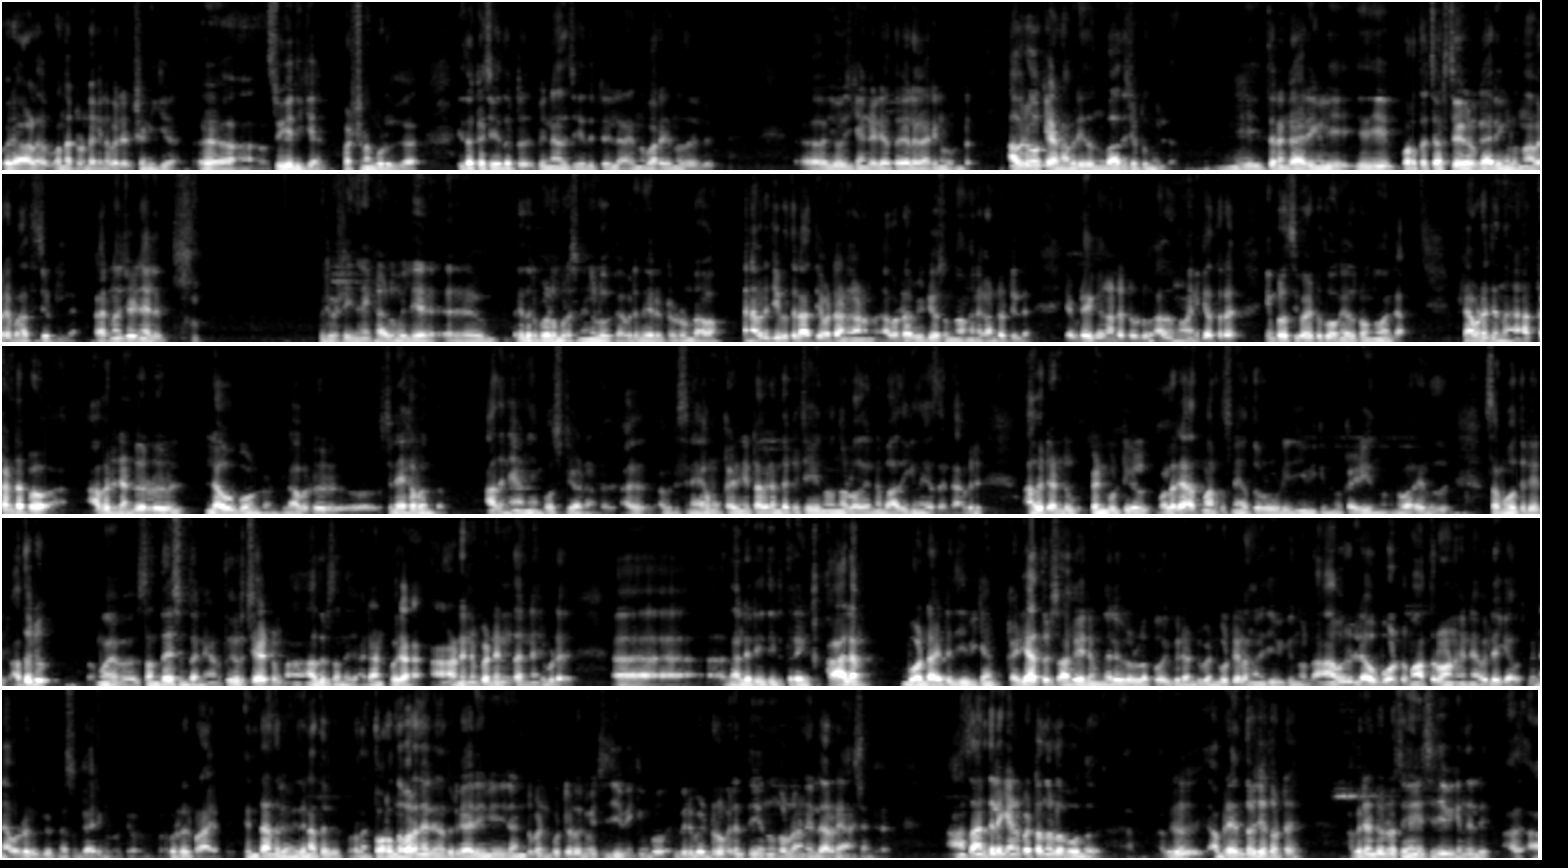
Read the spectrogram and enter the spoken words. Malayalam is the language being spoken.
ഒരാൾ വന്നിട്ടുണ്ടെങ്കിൽ അവരെ ക്ഷണിക്കുക സ്വീകരിക്കുക ഭക്ഷണം കൊടുക്കുക ഇതൊക്കെ ചെയ്തിട്ട് പിന്നെ അത് ചെയ്തിട്ടില്ല എന്ന് പറയുന്നതിൽ യോജിക്കാൻ കഴിയാത്ത ചില കാര്യങ്ങളുണ്ട്. അവരൊക്കെയാണ് അവരിതൊന്നും ബാധിച്ചിട്ടൊന്നുമില്ല. ഇത്തരം കാര്യങ്ങൾ ഈ ഈ പുറത്തെ ചർച്ചകൾ കാര്യങ്ങളൊന്നും അവരെ ബാധിച്ചിട്ടില്ല. കാരണം വെച്ച് കഴിഞ്ഞാൽ ഒരുപക്ഷെ ഇതിനേക്കാളും വലിയ എതിർപ്പുകളും പ്രശ്നങ്ങളും ഒക്കെ അവർ നേരിട്ടിട്ടുണ്ടാവാം. ഞാൻ അവരുടെ ജീവിതത്തിൽ ആദ്യമായിട്ടാണ് കാണുന്നത്. അവരുടെ വീഡിയോസ് ഒന്നും അങ്ങനെ കണ്ടിട്ടില്ല. എവിടെയൊക്കെ കണ്ടിട്ടുള്ളൂ അതൊന്നും എനിക്ക് അത്ര ഇമ്പ്രസീവായിട്ട് തോന്നിയതൊന്നുമല്ല പക്ഷെ അവിടെ ചെന്ന് കണ്ടപ്പോൾ അവർ രണ്ടുപേരുടെ ഒരു ലവ് ബോണ്ട് ഉണ്ടല്ലോ അവരുടെ ഒരു സ്നേഹബന്ധം. അതിനെയാണ് ഞാൻ പോസിറ്റീവായിട്ട് കണ്ടത്. അവർ സ്നേഹം കഴിഞ്ഞിട്ട് അവരെന്തൊക്കെ ചെയ്യുന്നു എന്നുള്ളത് തന്നെ ബാധിക്കുന്ന കേസല്ല. അവർ അവർ രണ്ട് പെൺകുട്ടികൾ വളരെ ആത്മാർത്ഥ സ്നേഹത്തോടു കൂടി ജീവിക്കുന്നു കഴിയുന്നു എന്ന് പറയുന്നത് സമൂഹത്തിൽ അതൊരു സന്ദേശം തന്നെയാണ്. തീർച്ചയായിട്ടും അതൊരു സന്ദേശം. ഒരു ആണിനും പെണ്ണിനും തന്നെ ഇവിടെ നല്ല രീതിയിൽ ഇത്രയും കാലം ബോണ്ടായിട്ട് ജീവിക്കാൻ കഴിയാത്തൊരു സാഹചര്യം നിലവിലുള്ളപ്പോൾ ഇവർ രണ്ട് പെൺകുട്ടികൾ അങ്ങനെ ജീവിക്കുന്നുണ്ട്. ആ ഒരു ലവ് ബോണ്ട് മാത്രമാണ് എന്നെ അവരിലേക്ക് ആവശ്യം പിന്നെ അവരുടെ ഒരു ക്യൂട്ട്നെസ്സും കാര്യങ്ങളൊക്കെ. അവരുടെ ഒരു പ്രായം. എന്താണെന്നറിയാം ഇതിനകത്ത് ഒരു തുറന്നു പറഞ്ഞാൽ ഇതിനകത്ത് ഒരു കാര്യം ഈ രണ്ട് പെൺകുട്ടികൾ ഒരുമിച്ച് ജീവിക്കുമ്പോൾ ഇവർ ബെഡ്റൂമിൽ എന്ത് ചെയ്യുന്നു എന്നുള്ളതാണ് എല്ലാവരുടെയും ആശങ്ക. ആ സ്ഥാനത്തിലേക്കാണ് പെട്ടെന്നുള്ള പോകുന്നത്. അവർ അവരെന്തോ ചെയ്തോട്ടെ. അവർ രണ്ടുപേരും സ്നേഹിച്ച് ജീവിക്കുന്നില്ലേ?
